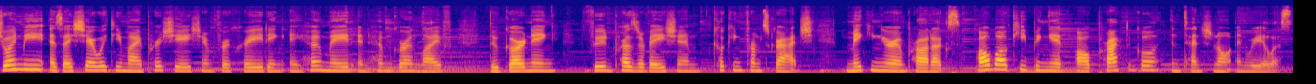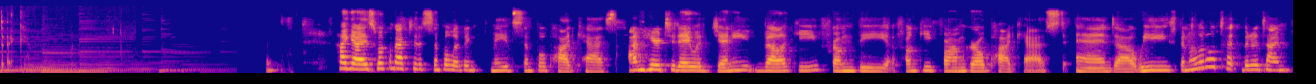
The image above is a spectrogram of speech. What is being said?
Join me as I share with you my appreciation for creating a homemade and homegrown life through gardening, food preservation, cooking from scratch, making your own products, all while keeping it all practical, intentional, and realistic. Hi, guys. Welcome back to the Simple Living Made Simple podcast. I'm here today with Jenny Velicky from the Funky Farm Girl podcast. And uh, we spent a little t- bit of time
